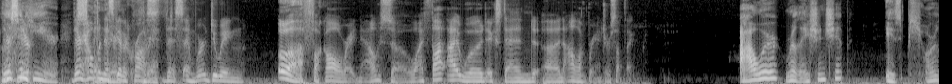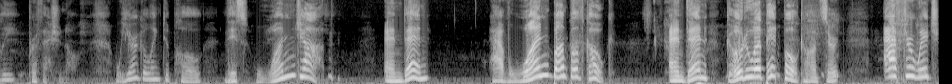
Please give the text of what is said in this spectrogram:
Listen they're- here. they're helping us get across Thrift. this, and we're doing ugh fuck all right now. So I thought I would extend uh, an olive branch or something. Our relationship is purely professional. We are going to pull this one job and then have one bump of coke and then go to a Pitbull concert. After which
